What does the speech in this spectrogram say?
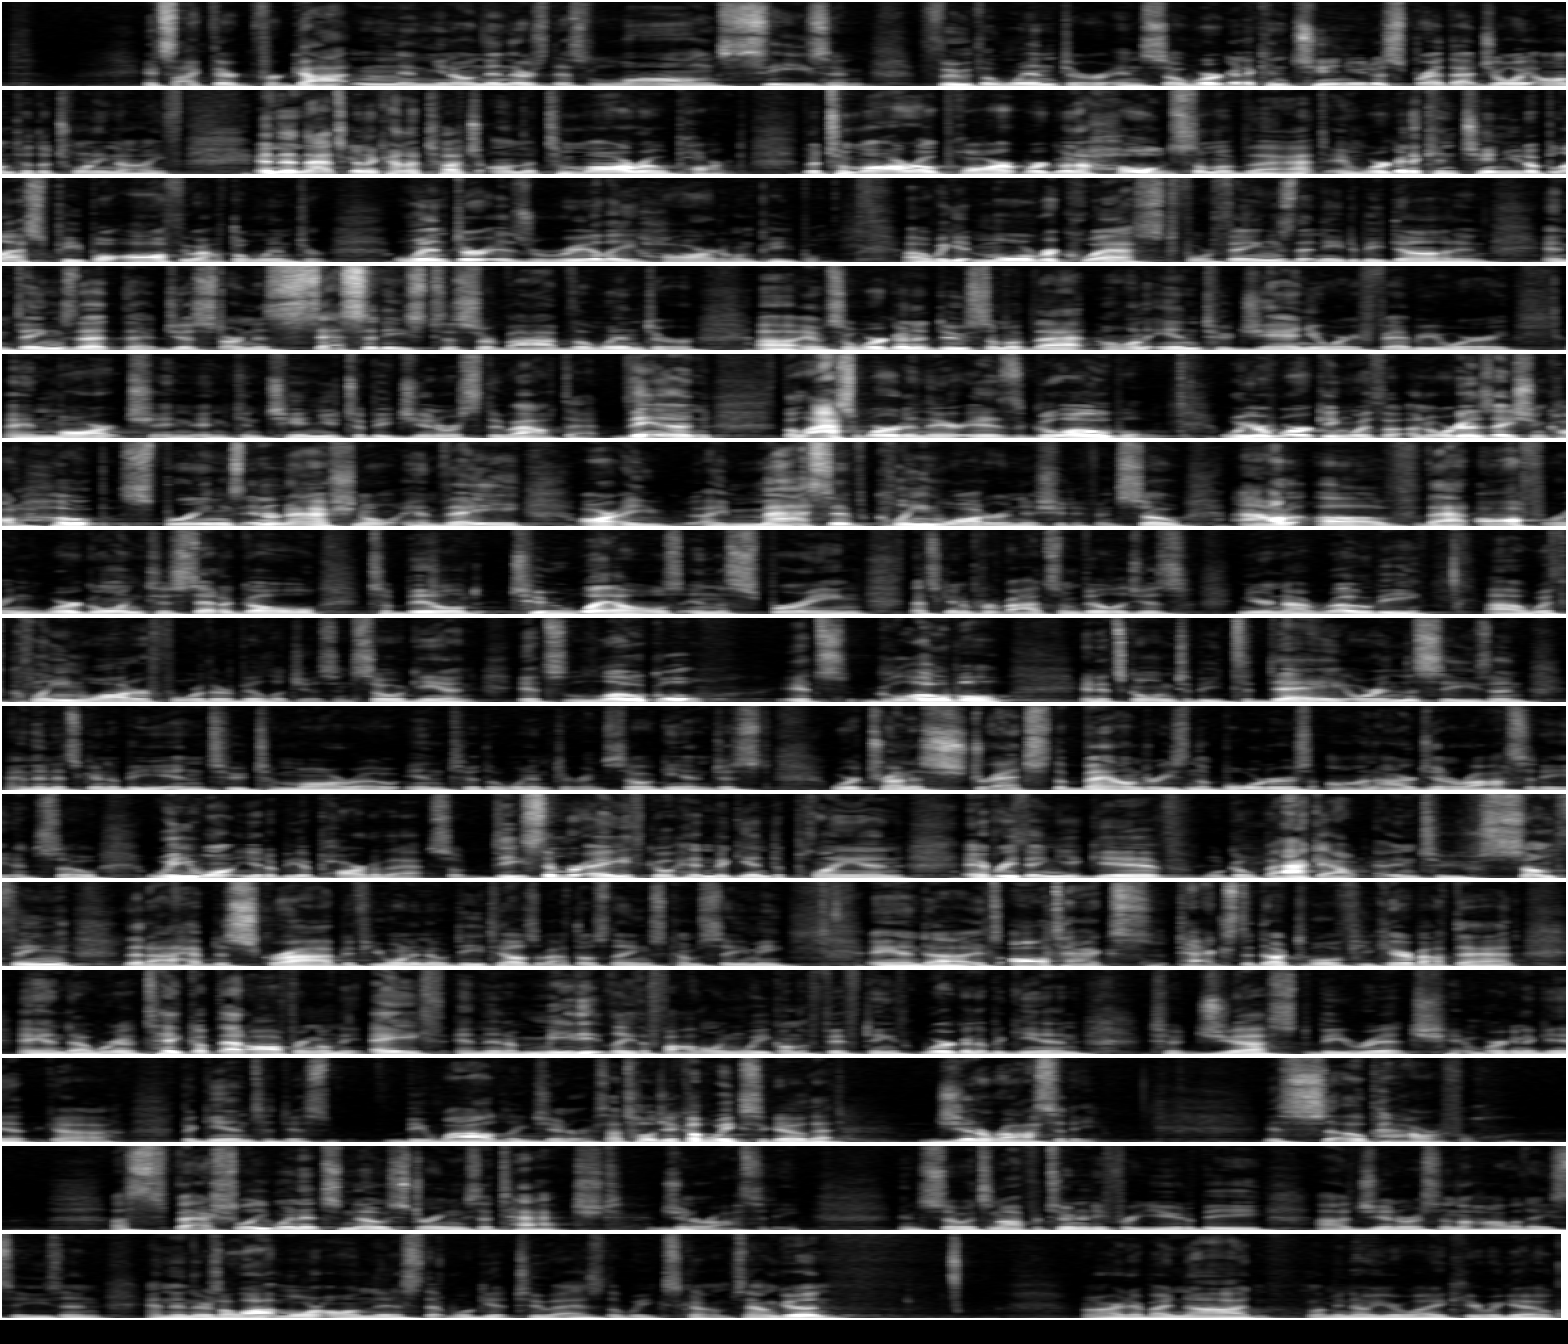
It's like they're forgotten, and you know, and then there's this long season through the winter. And so we're going to continue to spread that joy on to the 29th. And then that's going to kind of touch on the tomorrow part. The tomorrow part, we're going to hold some of that, and we're going to continue to bless people all throughout the winter. Winter is really hard on people. Uh, we get more requests for things that need to be done and, and things that, that just are necessities to survive the winter. Uh, and so we're going to do some of that on into January, February. February and March and, and continue to be generous throughout that. Then, the last word in there is global. We are working with an organization called Hope Springs International, and they are a, a massive clean water initiative. And so, out of that offering, we're going to set a goal to build two wells in the spring that's going to provide some villages near Nairobi uh, with clean water for their villages. And so, again, it's local, it's global, and it's going to be today or in the season, and then it's going to be into tomorrow, into the winter. And so, again, just we're trying to stretch the boundaries and the borders on our generosity. And so, we want you to be a part of that. So, December 8th, go ahead and begin to plan everything you give. We'll go back out into something that I have described. If you want to know details about those things, come see me. And uh, it's all tax, tax deductible if you care about that. And uh, we're going to take up that offering on the 8th, and then immediately the following week on on the 15th, we're going to begin to just be rich and we're going to get, uh, begin to just be wildly generous. I told you a couple weeks ago that generosity is so powerful, especially when it's no strings attached generosity. And so it's an opportunity for you to be uh, generous in the holiday season. And then there's a lot more on this that we'll get to as the weeks come. Sound good? All right, everybody nod. Let me know you're awake. Here we go.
